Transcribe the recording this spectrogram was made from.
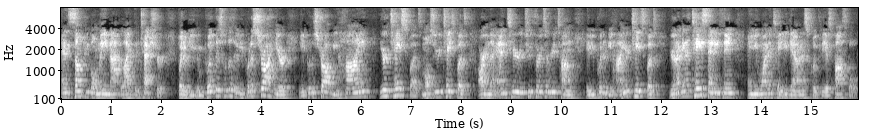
and some people may not like the texture. But if you can put this with a, if you put a straw here, and you put the straw behind your taste buds, most of your taste buds are in the anterior two-thirds of your tongue. If you put it behind your taste buds, you're not going to taste anything, and you want to take it down as quickly as possible.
